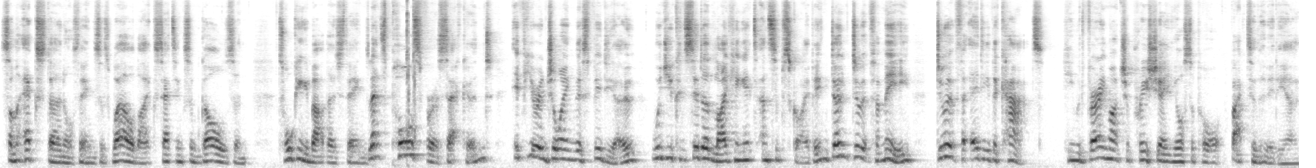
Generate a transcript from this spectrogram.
some external things as well, like setting some goals and talking about those things. Let's pause for a second. If you're enjoying this video, would you consider liking it and subscribing? Don't do it for me, do it for Eddie the cat. He would very much appreciate your support. Back to the video.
